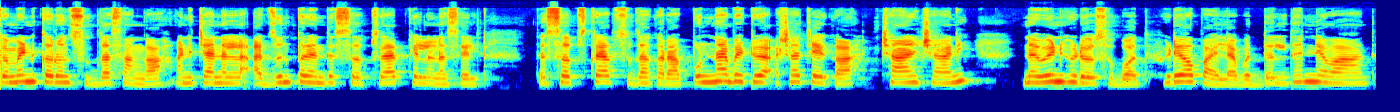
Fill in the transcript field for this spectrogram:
कमेंट करून सुद्धा सांगा आणि चॅनलला अजूनपर्यंत सबस्क्राईब केलं नसेल तर सबस्क्राईबसुद्धा करा. पुन्हा भेटूया अशाच एका छानशा आणि नवीन व्हिडिओसोबत व्हिडिओ पाहिल्याबद्दल धन्यवाद.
